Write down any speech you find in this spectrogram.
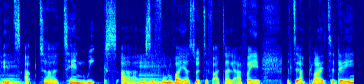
it's up to 10 weeks. Ah, e se fulu vai aso e te whaatali a whai e te apply today,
